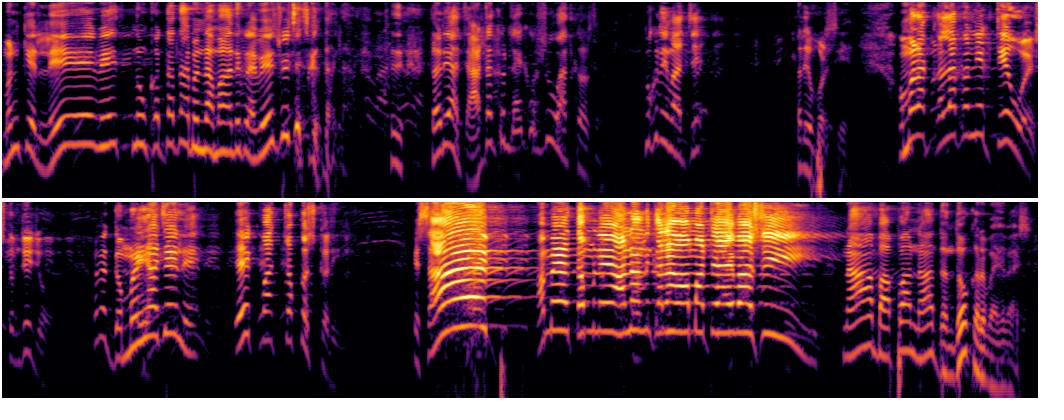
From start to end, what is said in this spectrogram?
મન કે, લે, વેચનું કરતા હતા? મને મારા દીકરા વેચ વેચ જ કરતા હતા. તળિયા ઝાટક કરી નાખ્યો, શું વાત કરો છો? દુઃખની વાત છે. કરવી પડશે અમારા કલાકારની એક ટેવ હોય છે, તમે જોજો. અમે ગમે ત્યાં જઈને એક વાત ચોક્કસ કરી કે સાહેબ, અમે તમને આનંદ કરાવવા માટે આવ્યા છીએ. ના બાપા, ના, ધંધો કરવા આવ્યા છે.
